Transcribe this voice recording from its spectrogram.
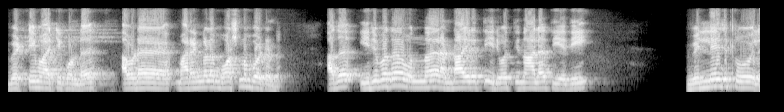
വെട്ടി മാറ്റിക്കൊണ്ട് അവിടെ മരങ്ങൾ മോഷണം പോയിട്ടുണ്ട്. അത് ഇരുപത് ഒന്ന് രണ്ടായിരത്തി ഇരുപത്തിനാല് തീയതി വില്ലേജ് ടൂവിൽ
